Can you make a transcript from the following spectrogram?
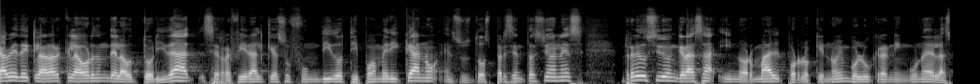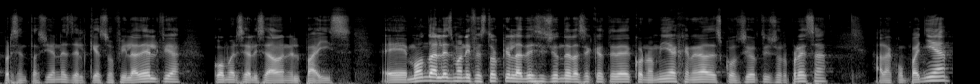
Cabe declarar que la orden de la autoridad se refiere al queso fundido tipo americano en sus dos presentaciones, reducido en grasa y normal, por lo que no involucra ninguna de las presentaciones del queso Filadelfia comercializado en el país. Eh, Mondales manifestó que la decisión de la Secretaría de Economía genera desconcierto y sorpresa a la compañía.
